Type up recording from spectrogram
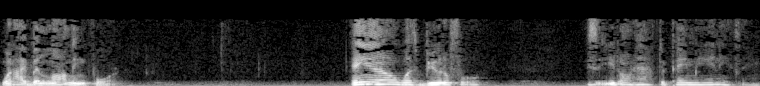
what I've been longing for. And you know what's beautiful? He said, You don't have to pay me anything.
